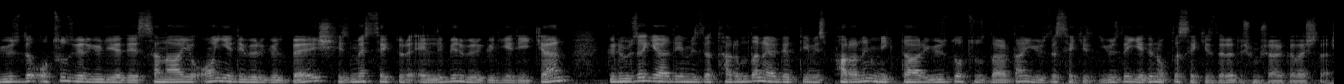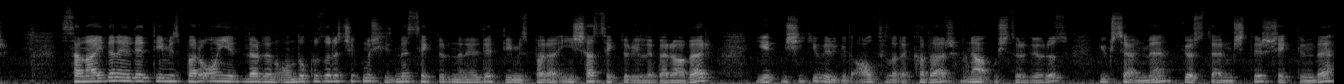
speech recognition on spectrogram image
%30,7, sanayi 17,5, hizmet sektörü 51,7 iken günümüze geldiğimizde tarımdan elde ettiğimiz paranın miktarı %30'lardan %8, %7,8'lere düşmüş arkadaşlar. Sanayiden elde ettiğimiz para 17'lerden 19'lara çıkmış. Hizmet sektöründen elde ettiğimiz para inşaat sektörüyle beraber 72,6'lara kadar ne yapmıştır diyoruz? Yükselme göstermiştir şeklinde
